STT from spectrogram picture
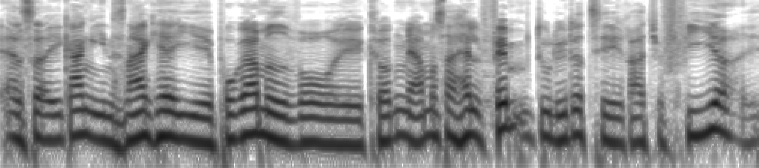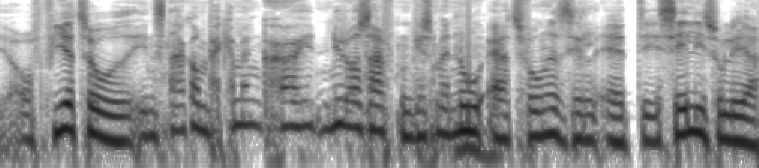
altså i gang i en snak her i øh, programmet, hvor øh, klokken nærmer sig halv fem. Du lytter til Radio 4 øh, og 4-toget. En snak om, hvad kan man gøre i nytårsaften, hvis man nu er tvunget til at øh, selvisolere.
